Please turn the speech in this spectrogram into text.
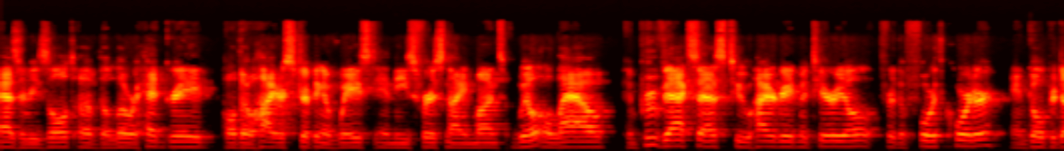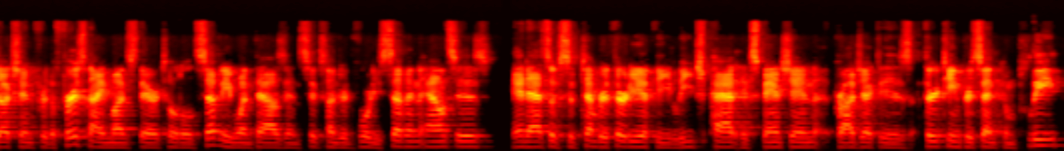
as a result of the lower head grade, although higher stripping of waste in these first nine months will allow improved access to higher grade material for the fourth quarter. And gold production for the first nine months there totaled 71,647 ounces. And as of September 30th, the leach pad expansion project is 13% complete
